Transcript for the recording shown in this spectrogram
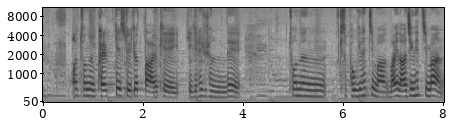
아, 저는 밝게 즐겼다 이렇게 얘기를 해주셨는데 저는 계속 보긴 했지만 많이 나아지긴 했지만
